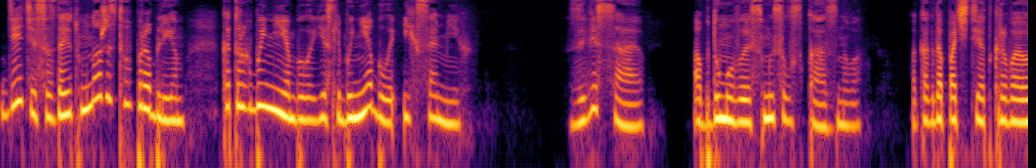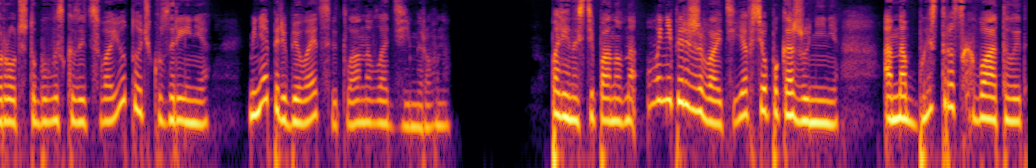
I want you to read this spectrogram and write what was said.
Дети создают множество проблем, которых бы не было, если бы не было их самих. Зависаю, обдумывая смысл сказанного. А когда почти открываю рот, чтобы высказать свою точку зрения, меня перебивает Светлана Владимировна. Полина Степановна, вы не переживайте, я все покажу Нине. Она быстро схватывает,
